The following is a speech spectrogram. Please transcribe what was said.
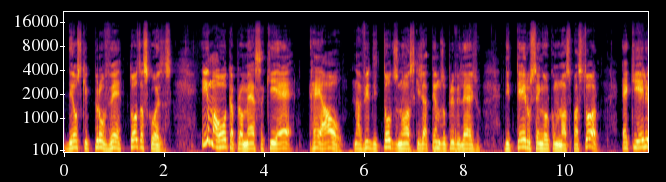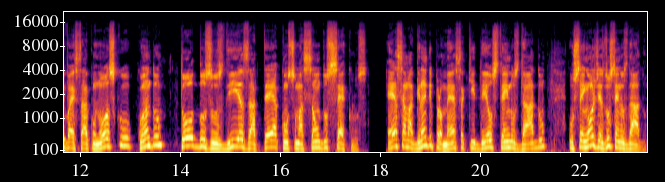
Deus que provê todas as coisas. E uma outra promessa que é real na vida de todos nós que já temos o privilégio de ter o Senhor como nosso pastor é que ele vai estar conosco quando todos os dias até a consumação dos séculos. Essa é uma grande promessa que Deus tem nos dado, o Senhor Jesus tem nos dado,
